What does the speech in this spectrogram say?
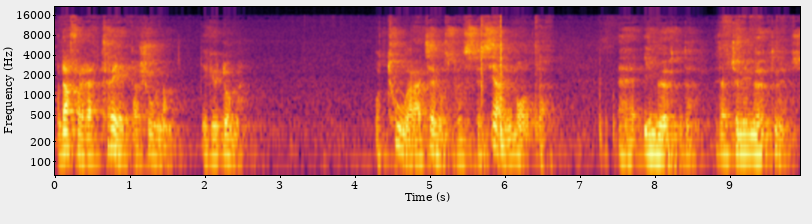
Og Derfor er det tre personer i guddommen. Og to av dem kommer oss på en spesiell måte eh, i møte. De kommer i møte med oss.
